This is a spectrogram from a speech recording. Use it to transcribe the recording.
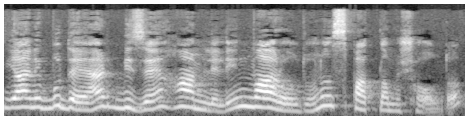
Yani bu değer bize hamileliğin var olduğunu ispatlamış oldu.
